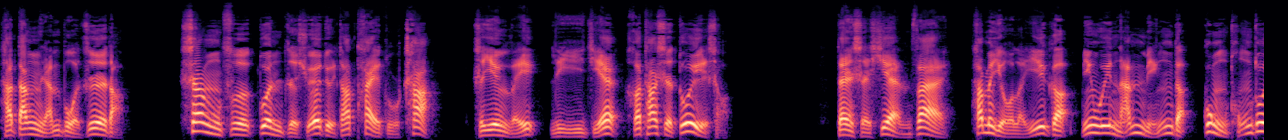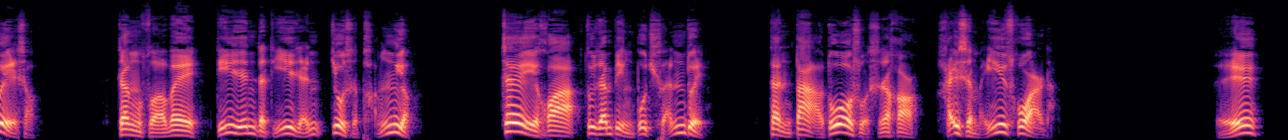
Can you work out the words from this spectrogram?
他当然不知道，上次段志学对他态度差。是因为李杰和他是对手，但是现在他们有了一个名为南明的共同对手，正所谓敌人的敌人就是朋友，这话虽然并不全对，但大多数时候还是没错的。哎，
